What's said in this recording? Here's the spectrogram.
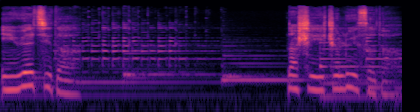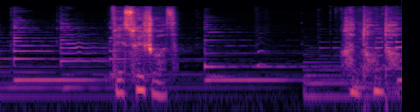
隐约记得，那是一只绿色的翡翠镯子，很通透。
